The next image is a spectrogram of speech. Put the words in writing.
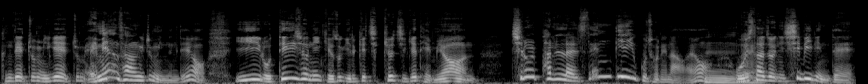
근데 좀 이게 좀 애매한 상황이 좀 있는데요. 이 로테이션이 계속 이렇게 지켜지게 되면 7월 8일 날 샌디에이고 전에 나와요. 음, 네. 올스타전이 10일인데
